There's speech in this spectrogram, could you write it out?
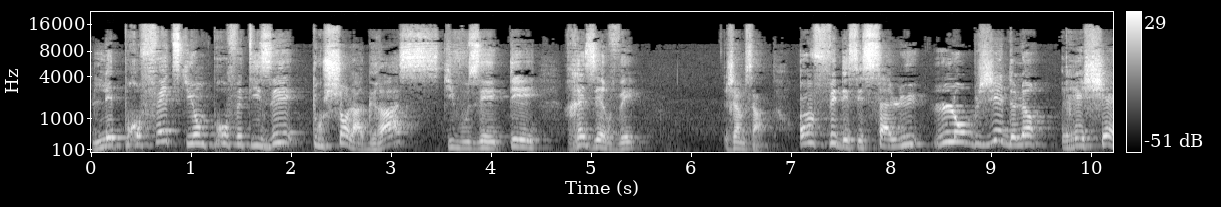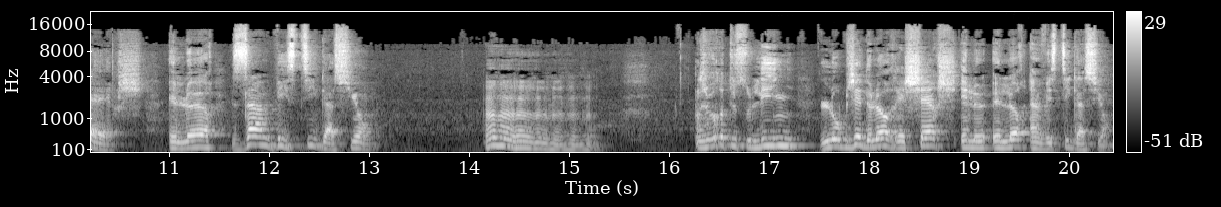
Les prophètes qui ont prophétisé touchant la grâce qui vous a été réservée, j'aime ça, ont fait de ces saluts l'objet de leurs recherches et leurs investigations. Je veux que tu soulignes l'objet de leur recherche et, leur investigation.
